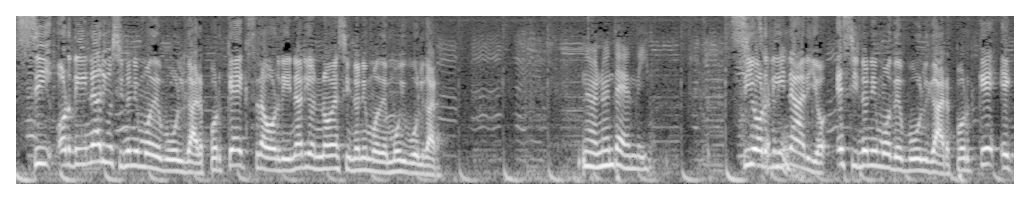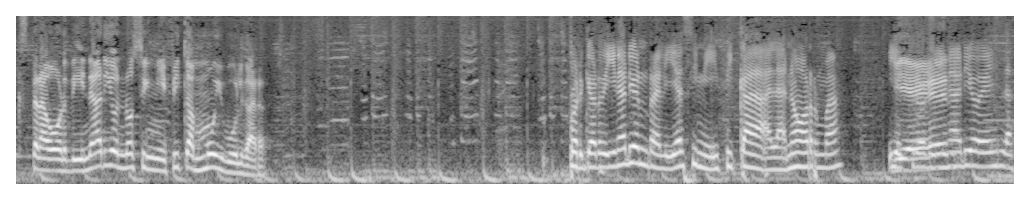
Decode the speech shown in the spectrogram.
Si ordinario es sinónimo de vulgar, ¿por qué extraordinario no es sinónimo de muy vulgar? No, no entendí. Si ordinario es sinónimo de vulgar, ¿por qué extraordinario no significa muy vulgar? Porque ordinario en realidad significa la norma. Y Bien. extraordinario es, la,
